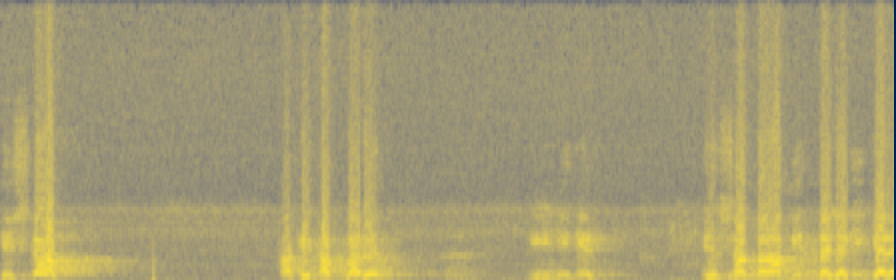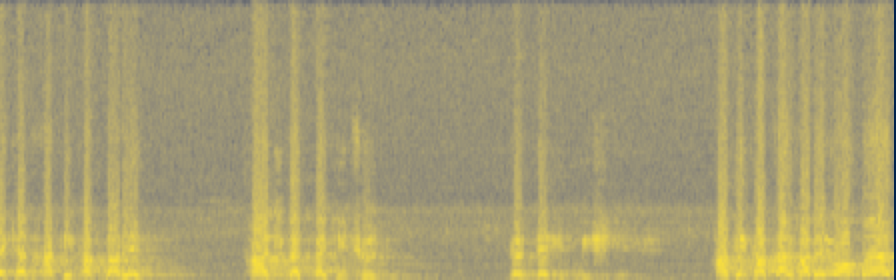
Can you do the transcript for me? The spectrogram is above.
İslam hakikatların dinidir. İnsanlara bilmeleri gereken hakikatları talim etmek için gönderilmiştir. Hakikattan haberi olmayan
